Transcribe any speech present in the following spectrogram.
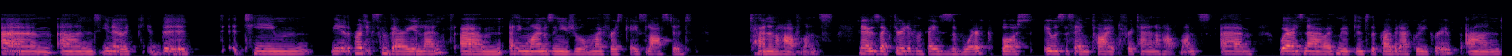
Um, and you know the team you know the projects can vary in length um, i think mine was unusual my first case lasted 10 and a half months now it was like three different phases of work but it was the same client for 10 and a half months. Um, whereas now i've moved into the private equity group and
